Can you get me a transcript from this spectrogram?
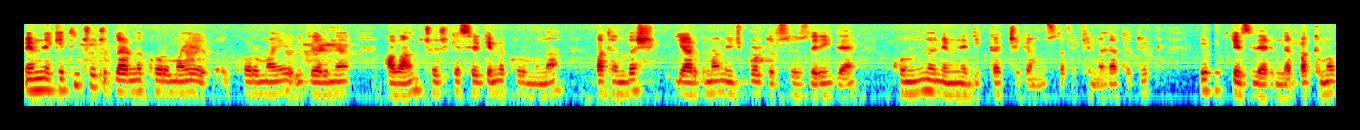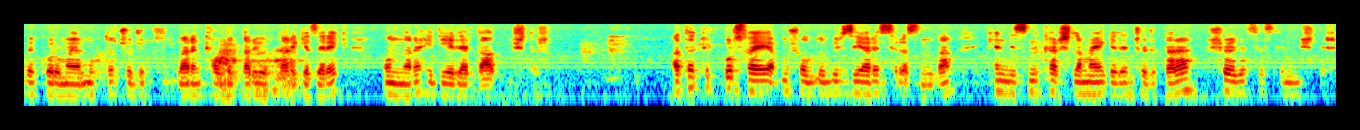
Memleketin çocuklarını korumayı korumayı üzerine alan Çocuk Esirgeme Kurumu'na vatandaş yardıma mecburdur sözleriyle konunun önemine dikkat çeken Mustafa Kemal Atatürk, yurt gezilerinde bakıma ve korumaya muhtaç çocukların kaldıkları yurtları gezerek onlara hediyeler dağıtmıştır. Atatürk Bursa'ya yapmış olduğu bir ziyaret sırasında kendisini karşılamaya gelen çocuklara şöyle seslenmiştir.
